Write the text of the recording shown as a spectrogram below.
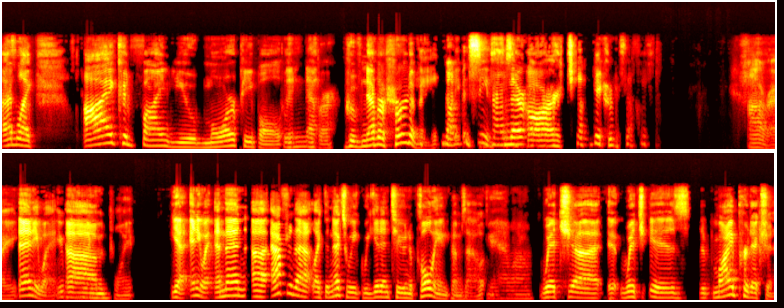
I'm like, I could find you more people Who never, who've never heard of it not even seen it. than there are. talking about it. All right. Anyway, You brought up a um, good point. Yeah. Anyway, and then uh, after that, like the next week, we get into Napoleon comes out, Yeah, wow. which uh, it- which is my prediction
